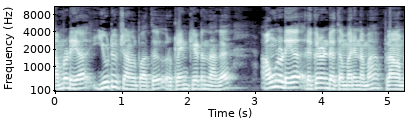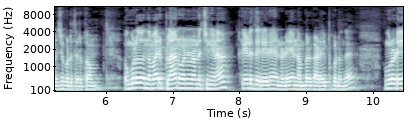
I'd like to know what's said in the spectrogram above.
நம்மளுடைய யூடியூப் சேனல் பார்த்து ஒரு கிளைண்ட் கேட்டிருந்தாங்க. அவங்களுடைய ரெக்குவயர்மெண்ட் ஏற்ற மாதிரி நம்ம பிளான் அமைச்சு கொடுத்துருக்கோம். உங்களுக்கு இந்த மாதிரி பிளான் வேணும்னு நினச்சிங்கன்னா கீழே தெரியுற என்னுடைய நம்பருக்கு அழைப்பு கொடுங்க. உங்களுடைய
